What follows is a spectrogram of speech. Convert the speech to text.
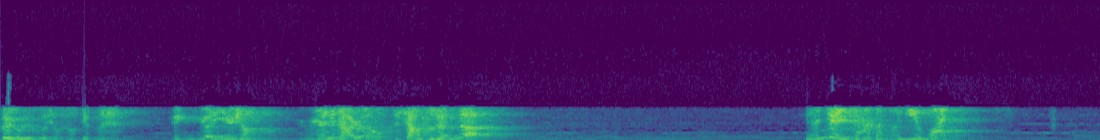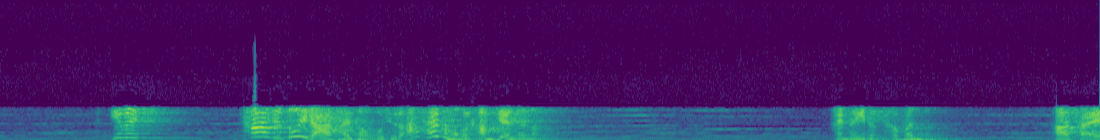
哎呦呦，小少爷，袁医生，人吓人，吓死人的。袁振霞感到意外。因为他是对着阿才走过去的，阿才怎么会看不见他呢？还没等他问呢，阿才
